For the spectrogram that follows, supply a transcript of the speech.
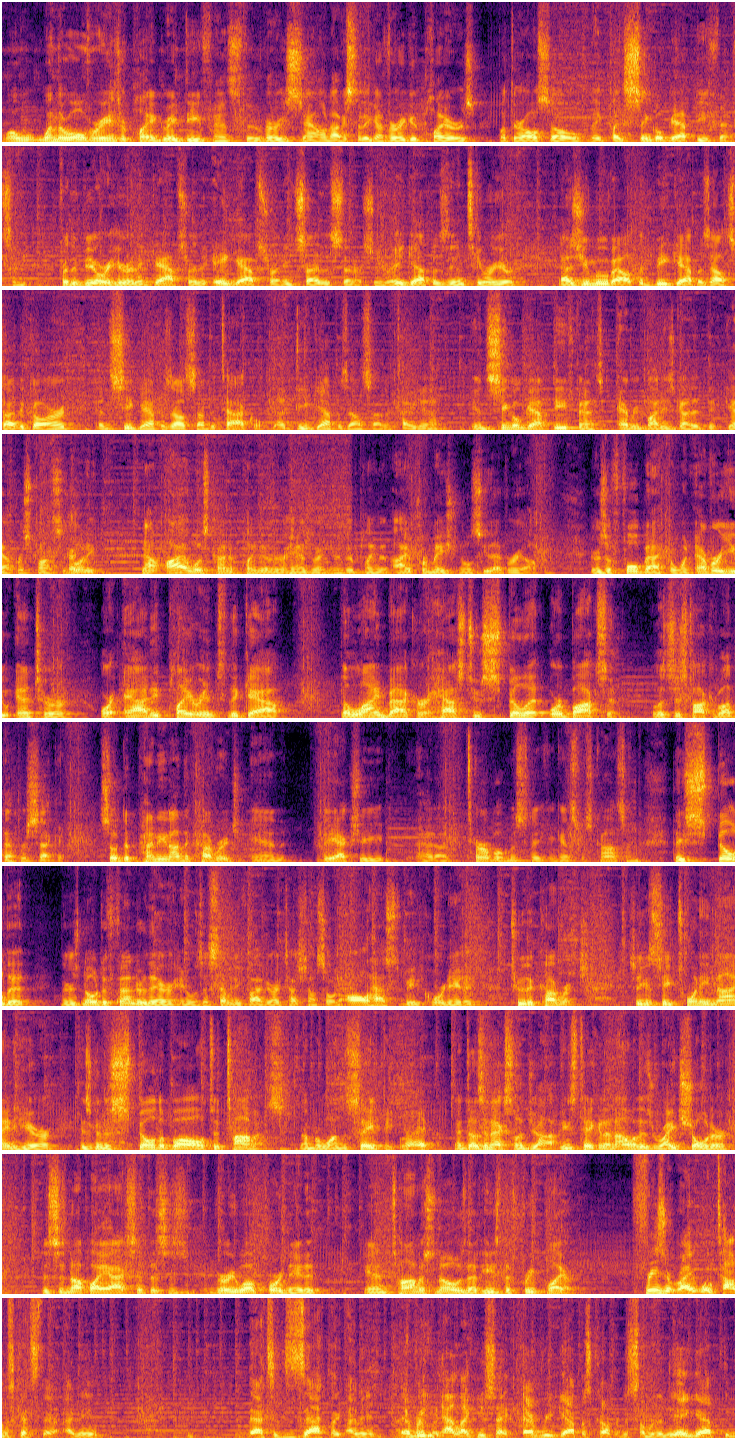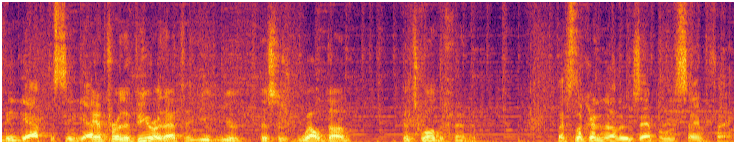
Well, when the Wolverines are playing great defense, they're very sound. Obviously, they got very good players, but they're also they play single gap defense. And for the viewer here, the gaps are the A gaps are on each side of the center. So your A gap is the interior. As you move out, the B gap is outside the guard, and C gap is outside the tackle. That D gap is outside the tight end. In single gap defense, everybody's got a gap responsibility. Okay. Now, Iowa's kind of playing in their hands right here. They're playing an I formation. You don't see that very often. There's a fullback, and whenever you enter or add a player into the gap, the linebacker has to spill it or box it. Let's just talk about that for a second. So, depending on the coverage, and they actually had a terrible mistake against Wisconsin, they spilled it. There's no defender there, and it was a 75 yard touchdown. So, it all has to be coordinated to the coverage. So, you can see 29 here is going to spill the ball to Thomas, number one, the safety. Right. And does an excellent job. He's taking it on with his right shoulder. This is not by accident. This is very well coordinated. And Thomas knows that he's the free player. Freeze it right when Thomas gets there. I mean, that's exactly. I mean, every like you say, every gap is covered. There's someone in the A gap, the B gap, the C gap. And for the viewer, that's a, you, this is well done. It's well defended. Let's look at another example of the same thing.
